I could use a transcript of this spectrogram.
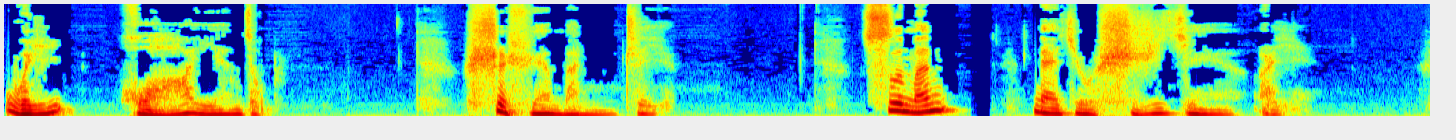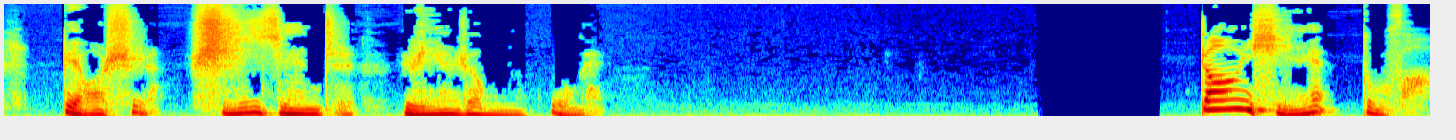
为华严宗十学门之一，此门乃就时间而言，表示时间之圆融无碍。彰显诸法，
